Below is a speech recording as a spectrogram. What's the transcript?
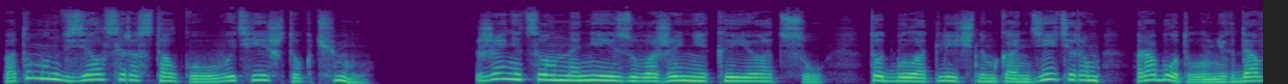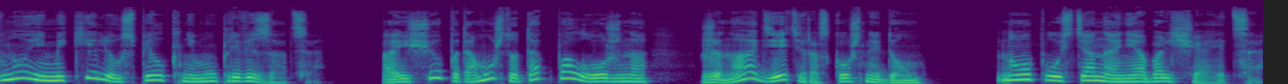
Потом он взялся растолковывать ей, что к чему. Женится он на ней из уважения к ее отцу. Тот был отличным кондитером, работал у них давно, и Микеле успел к нему привязаться. А еще потому, что так положено. Жена, дети, роскошный дом. Но пусть она не обольщается.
